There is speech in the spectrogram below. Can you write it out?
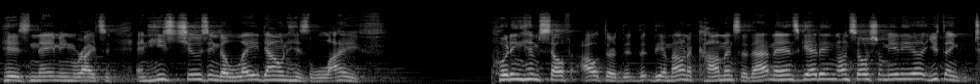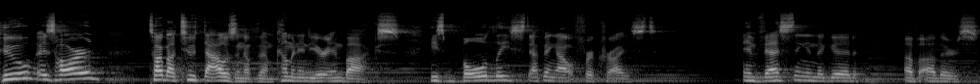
his naming rights. And he's choosing to lay down his life, putting himself out there. The, the, the, amount of comments that that man's getting on social media, you think two is hard? Talk about 2,000 of them coming into your inbox. He's boldly stepping out for Christ, investing in the good of others.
